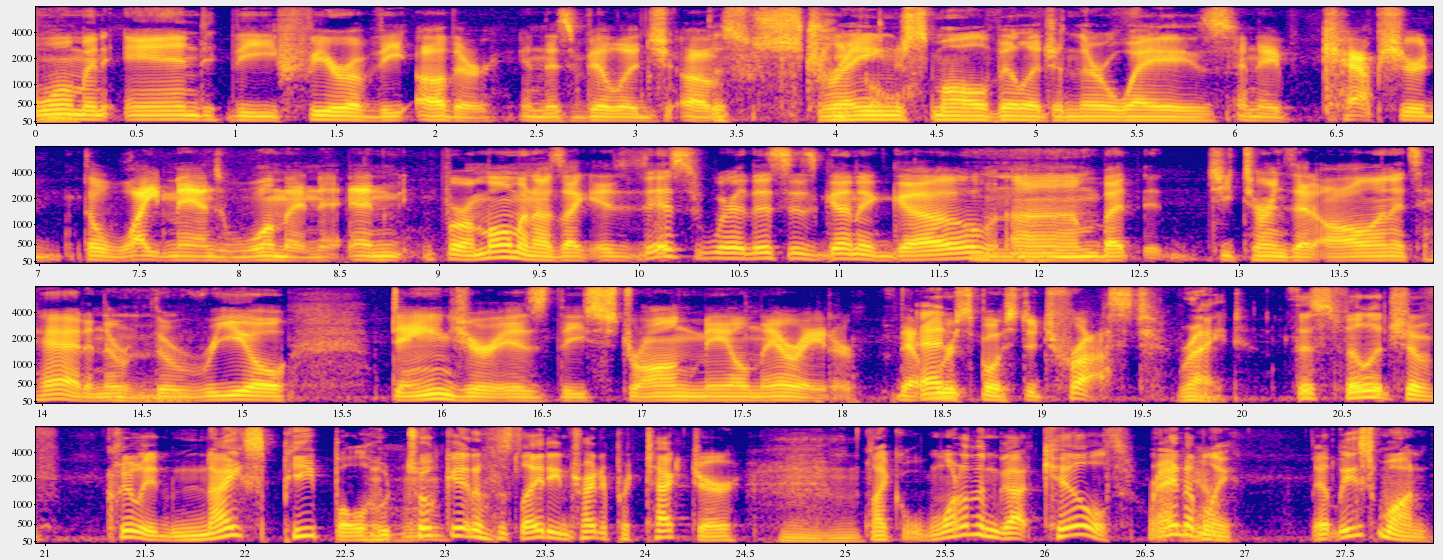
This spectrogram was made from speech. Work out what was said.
woman and the fear of the other in this village of This strange small village and their ways. and they've captured the white man's woman. And for a moment, I was like, "Is this where this is gonna go?" Mm-hmm. Um, but she turns that all on its head, and the the real danger is the strong male narrator that And- we're supposed to trust. Right. This village of clearly nice people Mm-hmm. who took in this lady and tried to protect her. Like one of them got killed randomly. At least one.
